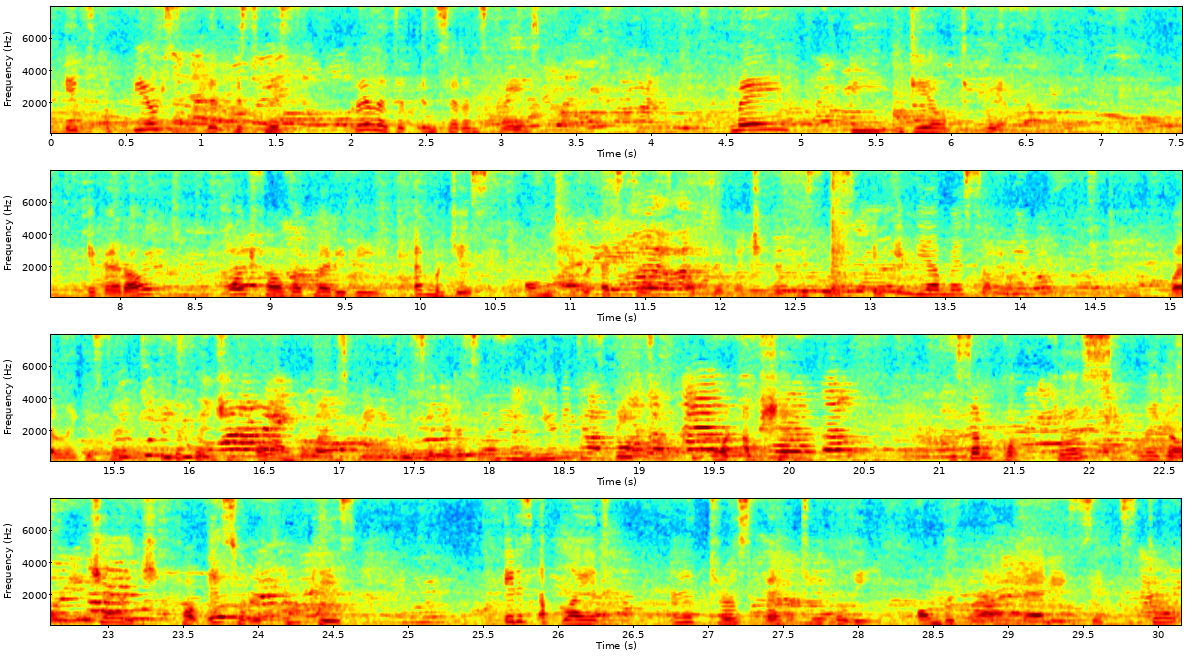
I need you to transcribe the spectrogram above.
It appears that business-related insurance claims may be dealt with. If at all, much further clarity emerges on the extent of damage that business in India may suffer. While legislative intervention along the lines being considered the United States one option, the Sum Court first legal challenge for insurance in case it is applied retrospectively on the ground that it seeks to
